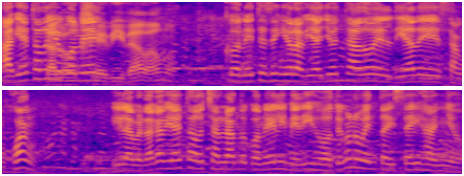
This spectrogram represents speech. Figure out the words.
Había estado la yo con él, longevidad, vamos. con este señor, había yo estado el día de San Juan y la verdad que había estado charlando con él y me dijo, tengo 96 años.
